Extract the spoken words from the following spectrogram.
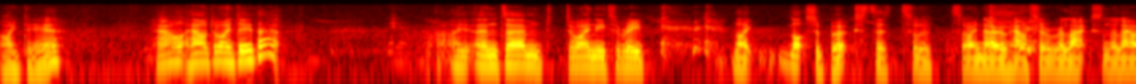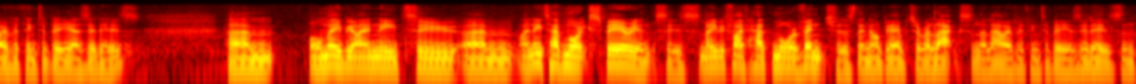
idea. How how do I do that? I, and um, do I need to read like lots of books to sort of so I know how to relax and allow everything to be as it is? Um, or maybe I need to um, I need to have more experiences. Maybe if I've had more adventures, then I'll be able to relax and allow everything to be as it is. And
